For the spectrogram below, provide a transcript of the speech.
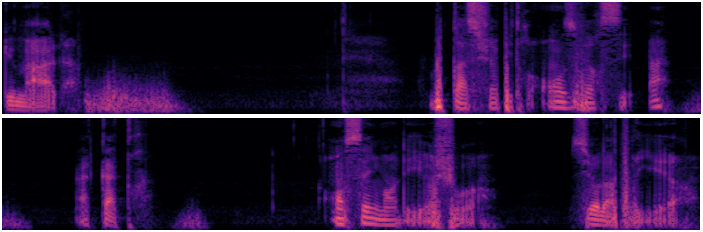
du mal. Lucas chapitre 11 verset 1 à 4. Enseignement de Yoshua sur la prière.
